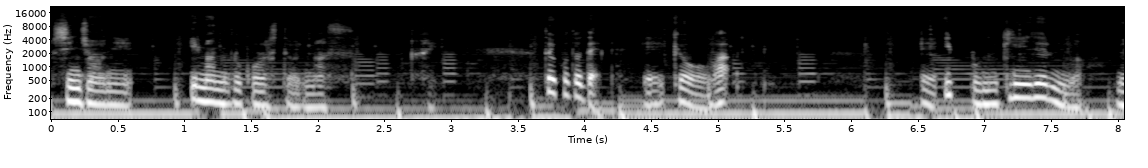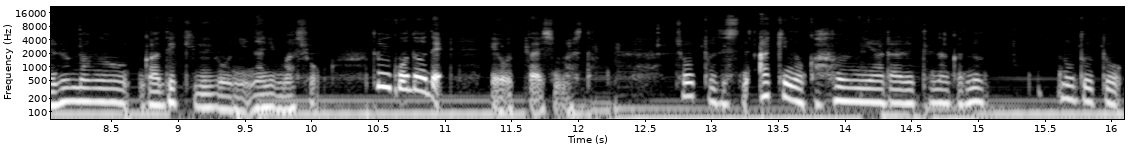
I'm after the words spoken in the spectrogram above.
慎重に今のところしております。はい、ということで、えー、今日は、えー、一歩抜きに出るにはメルマガができるようになりましょうということで、えお伝えしました。ちょっとですね秋の花粉にやられてなんかぬ喉と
